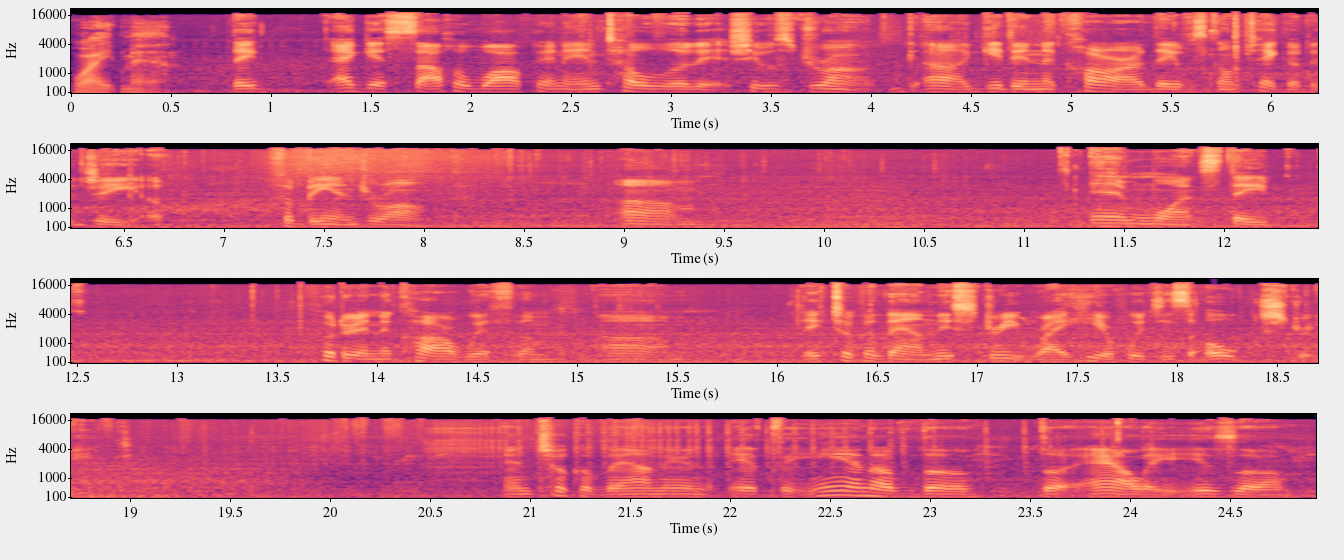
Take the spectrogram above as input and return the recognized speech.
White man. They, I guess, saw her walking and told her that she was drunk. Uh, get in the car. They was gonna take her to jail for being drunk. Um, and once they put her in the car with them, um, they took her down this street right here, which is Oak Street, and took her down there. And at the end of the the alley is um,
